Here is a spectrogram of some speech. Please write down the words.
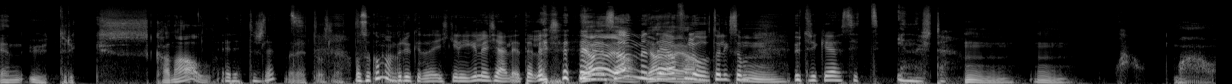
En uttrykkskanal, rett og slett. rett og slett. Og så kan man Ja. bruke det i krig eller kjærlighet eller Ja, sånn, men det å få lov til å liksom mm, uttrykke sitt innerste. mm, mm. Wow. Wow.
